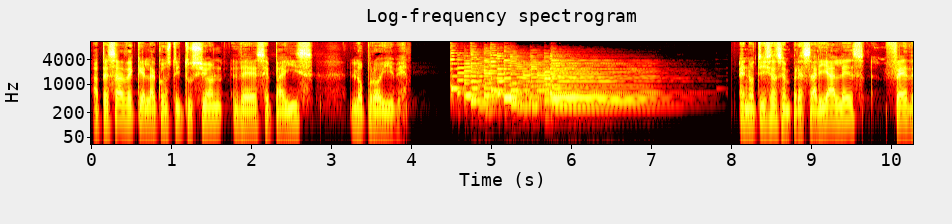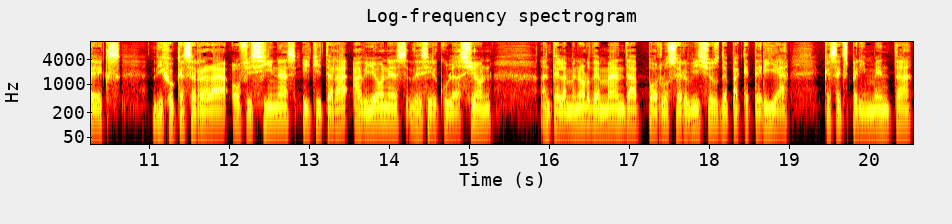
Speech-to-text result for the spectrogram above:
a pesar de que la constitución de ese país lo prohíbe. En noticias empresariales, FedEx dijo que cerrará oficinas y quitará aviones de circulación ante la menor demanda por los servicios de paquetería que se experimenta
